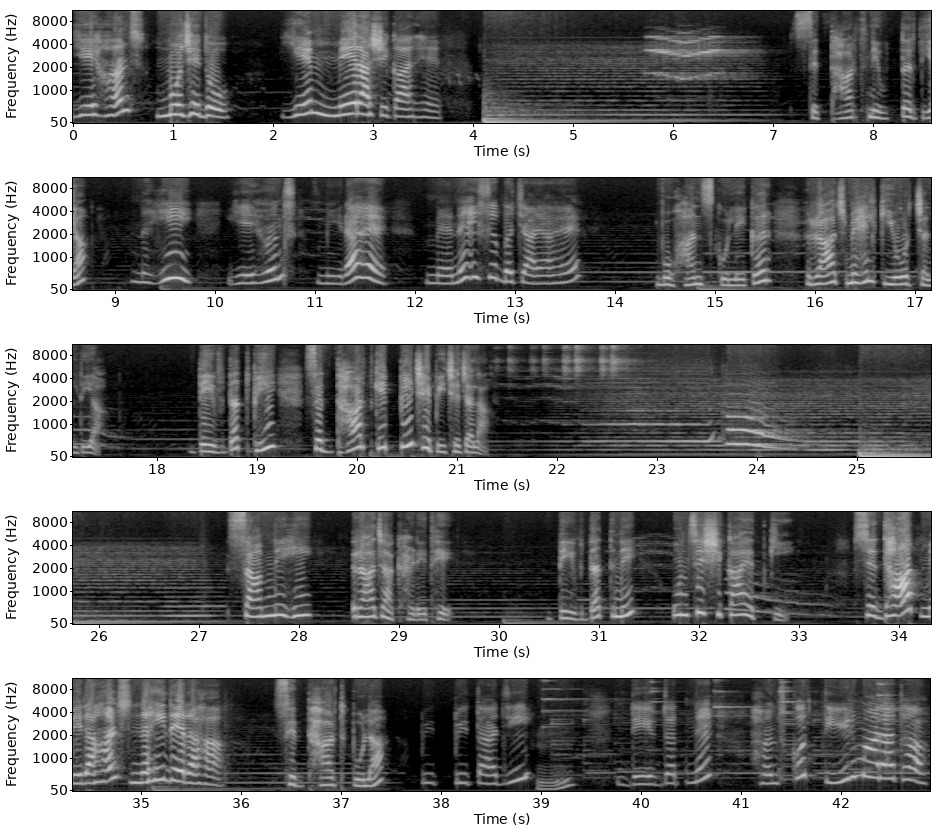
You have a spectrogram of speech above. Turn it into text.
ये हंस मुझे दो ये मेरा शिकार है। सिद्धार्थ ने उत्तर दिया नहीं ये हंस मेरा है मैंने इसे बचाया है। वो हंस को लेकर राजमहल की ओर चल दिया। देवदत्त भी सिद्धार्थ के पीछे-पीछे चला। सामने ही राजा खड़े थे। देवदत्त ने उनसे शिकायत की। सिद्धार्थ मेरा हंस नहीं दे रहा। सिद्धार्थ बोला पि- पिताजी? देवदत्त ने हंस को तीर मारा था।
